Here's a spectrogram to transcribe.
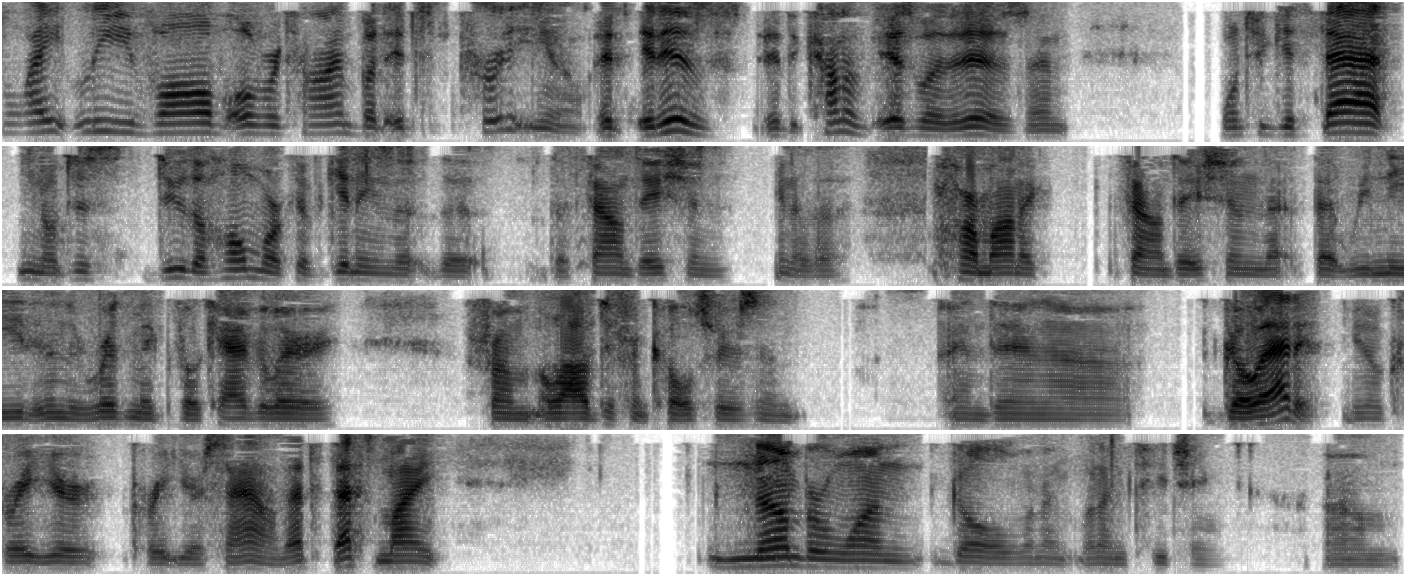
slightly evolve over time, but it's pretty, you know, it it is it kind of is what it is, and once you get that, you know, just do the homework of getting the the the foundation, you know, the harmonic foundation that that we need in the rhythmic vocabulary from a lot of different cultures, and and then uh go at it, you know, create your create your sound. That's that's my number one goal when I'm when I'm teaching. Um,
